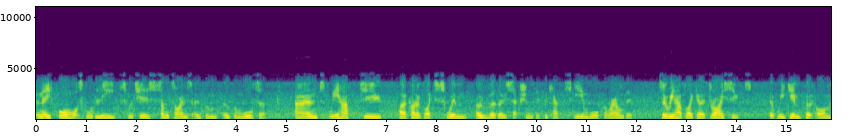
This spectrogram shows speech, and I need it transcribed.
and they form what's called leads, which is sometimes open open water, and we have to uh, kind of like swim over those sections if we can't ski and walk around it. So we have like a dry suit that we can put on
